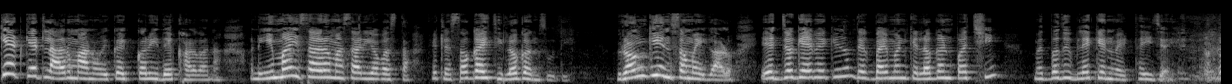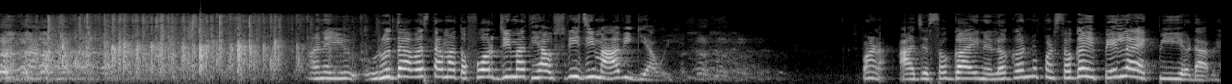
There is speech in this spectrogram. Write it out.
કેટ કેટલા અરમાન હોય કંઈક કરી દેખાડવાના. અને એમાંય સારામાં સારી અવસ્થા એટલે સગાઈથી લગ્ન સુધી. રંગીન સમયગાળો. એક જગ્યાએ મેં કીધું ને ભાઈ, મને કે લગ્ન પછી મેં બધું બ્લેક એન્ડ વ્હાઈટ થઈ જાય. અને વૃદ્ધાવસ્થામાં તો ફોર જીમાંથી આવ શ્રીજીમાં આવી ગયા હોય. પણ આજે સગાઈ ને લગ્ન પણ સગાઈ પહેલા એક પીરિયડ આવે,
